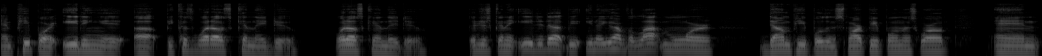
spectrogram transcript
and people are eating it up because what else can they do? What else can they do? They're just gonna eat it up. You know, you have a lot more dumb people than smart people in this world, and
